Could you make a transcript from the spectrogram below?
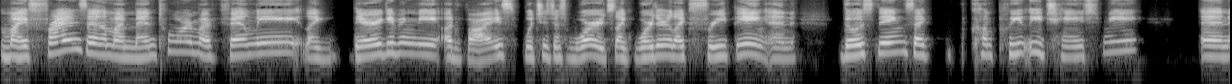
my friends and my mentor, my family, like they're giving me advice, which is just words. Like words are like free thing. And those things like completely changed me. And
